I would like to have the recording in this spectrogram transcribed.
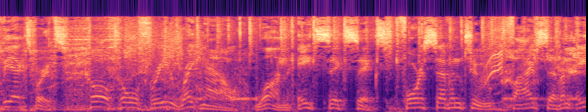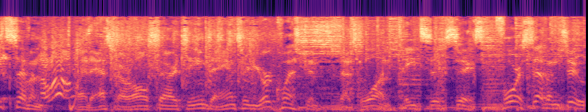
Ask the experts. Call toll free right now 1 866 472 5787 and ask our All Star team to answer your question. That's 1 866 472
